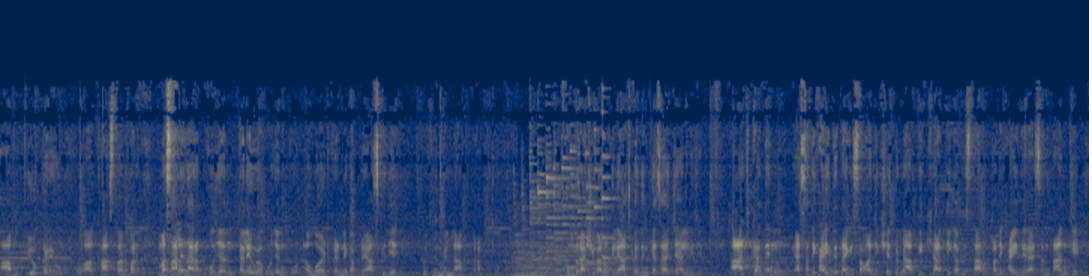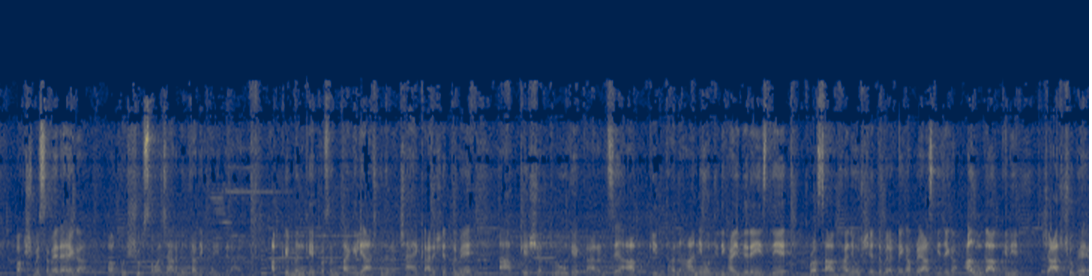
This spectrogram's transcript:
आप उपयोग करें, और खासतौर पर मसालेदार भोजन, तले हुए भोजन को अवॉइड करने का प्रयास कीजिए। कुछ दिन में लाभ प्राप्त होगा। कुंभ राशि वालों के लिए आज का दिन कैसा है, जान लीजिए। आज का दिन ऐसा दिखाई देता है कि सामाजिक क्षेत्र में आपकी ख्याति का विस्तार होता दिखाई दे रहा है, संतान के पक्ष में समय रहेगा, और कोई शुभ समाचार मिलता दिखाई दे रहा है। आपके मन के प्रसन्नता के लिए आज का दिन अच्छा है। कार्य क्षेत्र में आपके शत्रुओं के कारण से आपकी धन हानि होती दिखाई दे रही है। इसलिए थोड़ा सावधानी उस क्षेत्र में रखने का प्रयास कीजिएगा। अंक आपके लिए चार शुभ है।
